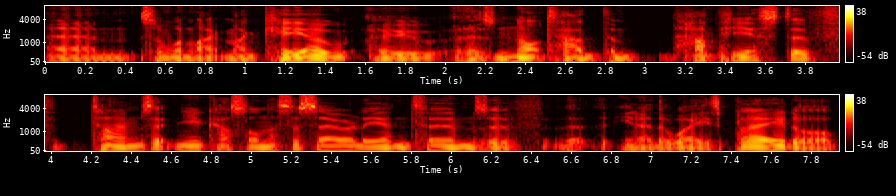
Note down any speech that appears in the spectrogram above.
um, someone like Manquillo who has not had the happiest of times at Newcastle necessarily in terms of the, you know the way he's played or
